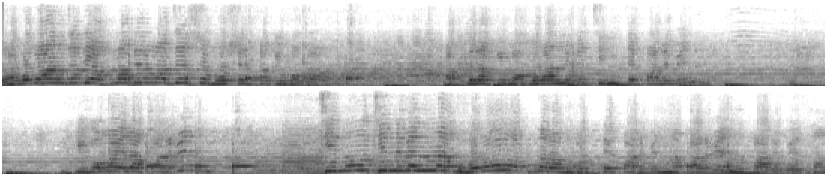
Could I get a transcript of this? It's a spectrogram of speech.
ভগবান যদি আপনাদের মাঝে এসে বসে থাকে বাবা, আপনারা কি ভগবানকে চিনতে পারবেন? কি গো মায়েরা, পারবেন? চিনও চিনবেন না, ধরো আপনারা ধরতে পারবেন না, পারবেন পারবেন না।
